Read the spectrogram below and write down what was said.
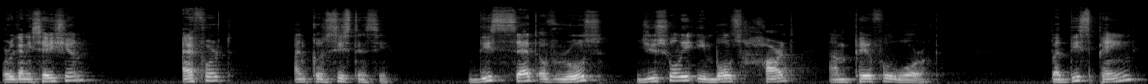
organization, effort, and consistency. This set of rules usually involves hard and painful work, but this pain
